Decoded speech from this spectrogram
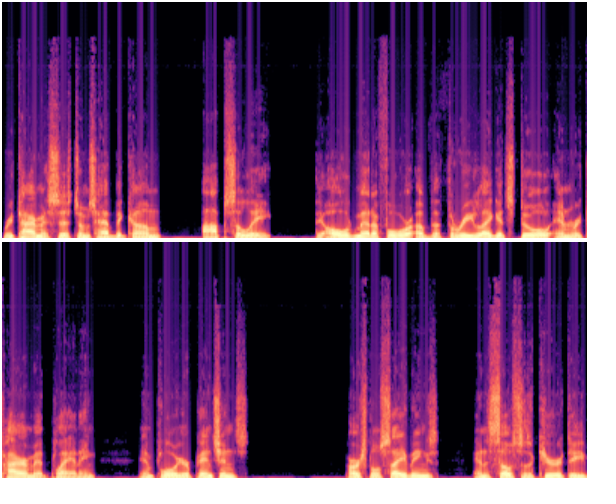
retirement systems have become obsolete. The old metaphor of the three legged stool in retirement planning employer pensions, personal savings, and Social Security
